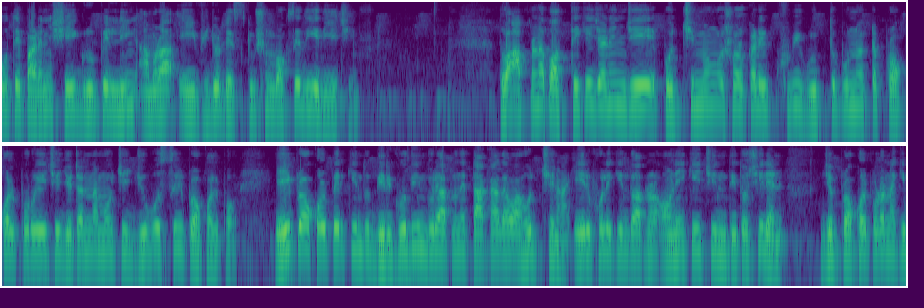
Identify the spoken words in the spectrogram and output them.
হতে পারেন। সেই গ্রুপের লিঙ্ক আমরা এই ভিডিও ডেসক্রিপশন বক্সে দিয়ে দিয়েছি। তো আপনারা প্রত্যেকেই জানেন যে পশ্চিমবঙ্গ সরকারের খুবই গুরুত্বপূর্ণ একটা প্রকল্প রয়েছে, যেটার নাম হচ্ছে যুবশ্রী প্রকল্প। এই প্রকল্পের কিন্তু দীর্ঘদিন ধরে আপনাদের টাকা দেওয়া হচ্ছে না। এর ফলে কিন্তু আপনারা অনেকেই চিন্তিত ছিলেন যে প্রকল্পটা নাকি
